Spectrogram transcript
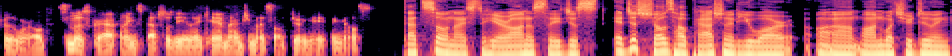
for the world. It's the most gratifying specialty, and I can't imagine myself doing anything else. That's so nice to hear. Honestly, just it just shows how passionate you are um, on what you're doing.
